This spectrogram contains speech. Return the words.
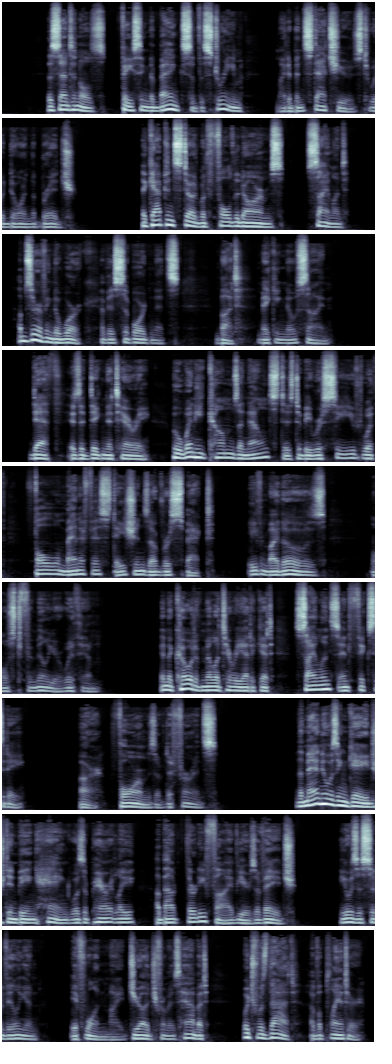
The sentinels, facing the banks of the stream, might have been statues to adorn the bridge. The captain stood with folded arms, silent, observing the work of his subordinates, but making no sign. Death is a dignitary who, when he comes announced, is to be received with full manifestations of respect, even by those most familiar with him. In the code of military etiquette, silence and fixity are forms of deference. The man who was engaged in being hanged was apparently about 35 years of age. He was a civilian, if one might judge from his habit, which was that of a planter.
